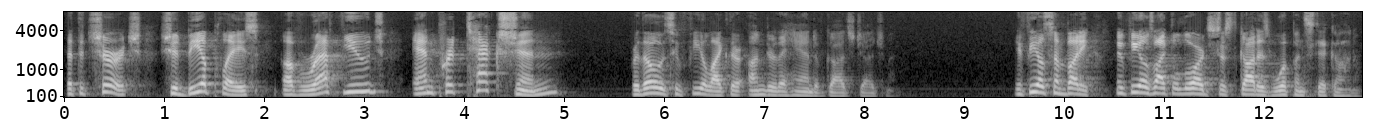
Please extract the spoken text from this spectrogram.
That the church should be a place of refuge and protection for those who feel like they're under the hand of God's judgment. You feel somebody who feels like the Lord's just got his whooping stick on them.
